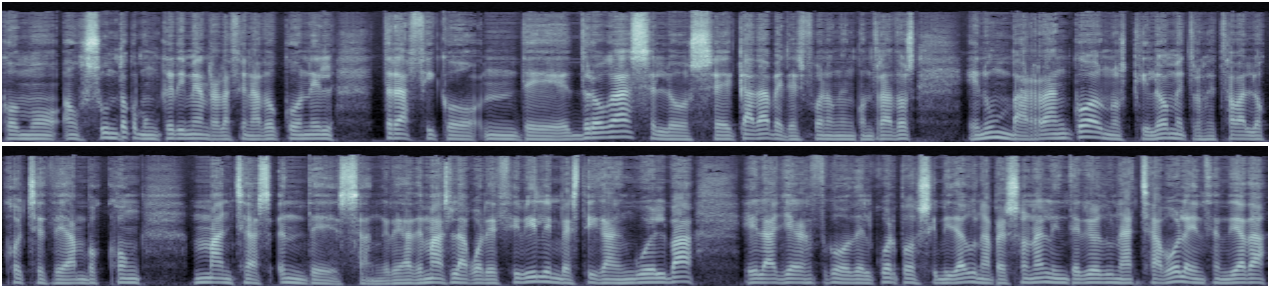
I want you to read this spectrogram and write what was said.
como asunto, como un crimen relacionado con el tráfico de drogas. Los eh, cadáveres fueron encontrados en un barranco, a unos kilómetros estaban los coches de ambos con manchas de sangre. Además, la Guardia Civil investiga en Huelva el hallazgo del cuerpo vida de una persona en el interior de una chabola incendiada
